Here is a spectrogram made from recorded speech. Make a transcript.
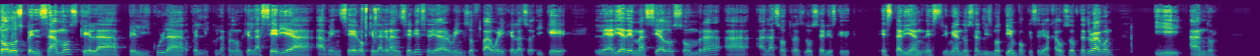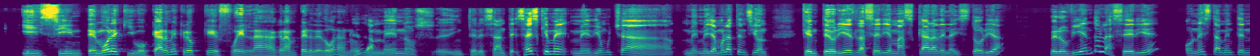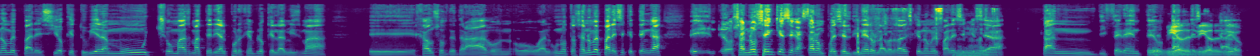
todos pensamos que la película, película, perdón, que la serie a, vencer o que la gran serie sería Rings of Power y que, le haría demasiado sombra a, las otras dos series que estarían streameándose al mismo tiempo, que sería House of the Dragon y Andor. Y sin temor a equivocarme, creo que fue la gran perdedora, ¿no? Es la menos eh, interesante. ¿Sabes qué me, me dio mucha, me llamó la atención? Que en teoría es la serie más cara de la historia, pero viendo la serie, honestamente no me pareció que tuviera mucho más material, por ejemplo, que la misma eh, House of the Dragon o, o, algún otro. O sea, no me parece que tenga, eh, o sea, no sé en qué se gastaron pues el dinero. La verdad es que no me parece que sea tan diferente. Desvío, o tan desvío, destacado. desvío.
